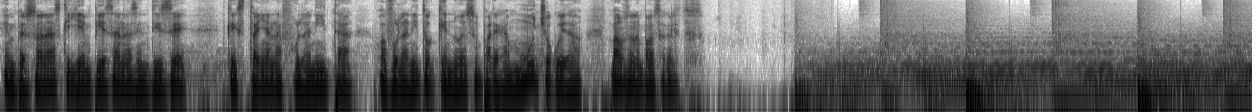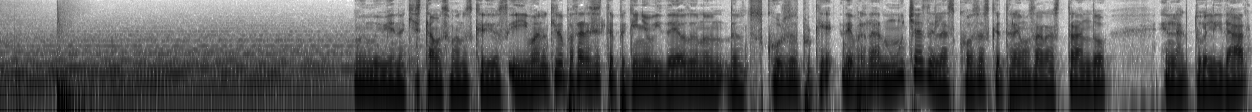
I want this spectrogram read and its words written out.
en personas que ya empiezan a sentirse que extrañan a fulanita o a fulanito que no es su pareja. Mucho cuidado. Vamos a una pausa, Carlitos. Muy, muy bien, aquí estamos, hermanos queridos. Y bueno, quiero pasarles este pequeño video de uno de nuestros cursos, porque de verdad muchas de las cosas que traemos arrastrando en la actualidad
